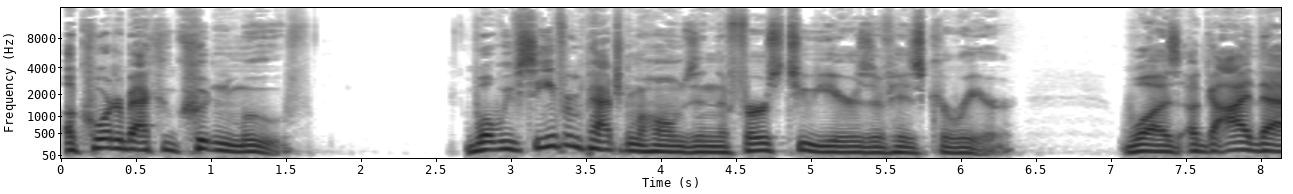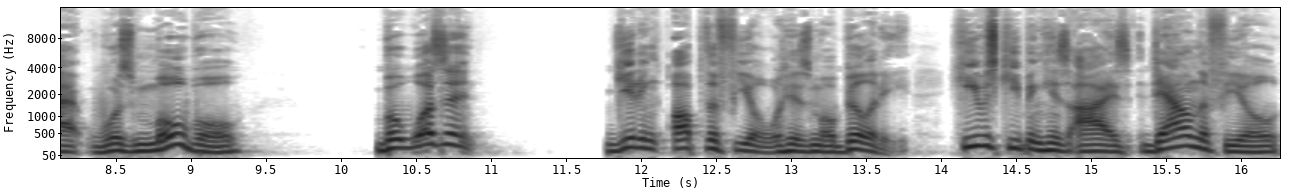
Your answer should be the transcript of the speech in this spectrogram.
a quarterback who couldn't move. What we've seen from Patrick Mahomes in the first two years of his career was a guy that was mobile, but wasn't getting up the field with his mobility. He was keeping his eyes down the field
